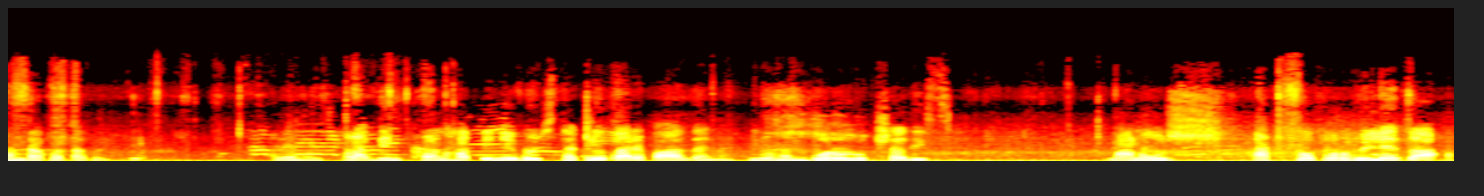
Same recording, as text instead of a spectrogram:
ঘণ্টা কথা কইতে। আর এখন সারাদিন ফোন হাতে নিয়ে বসে থাকলেও তারে পাওয়া যায় না। কীরকম বড় লোক সাজিচ্ছে মানুষ স্বার্থপর হইলে যা হ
